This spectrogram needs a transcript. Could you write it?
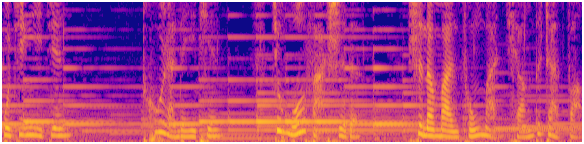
不经意间，突然的一天，就魔法似的。是那满丛满墙的绽放。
